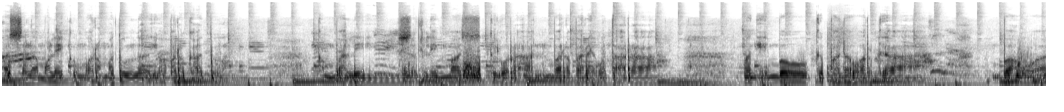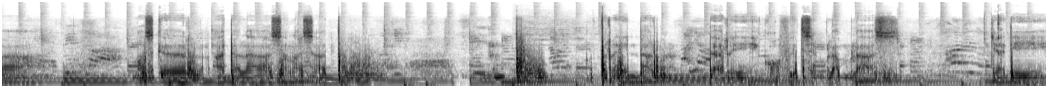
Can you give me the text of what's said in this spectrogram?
Assalamualaikum warahmatullahi wabarakatuh. Kembali Setlimas Kelurahan Barabare Utara Menghimbau kepada warga Bahwa Masker adalah salah satu Untuk terhindar dari COVID-19 Jadi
